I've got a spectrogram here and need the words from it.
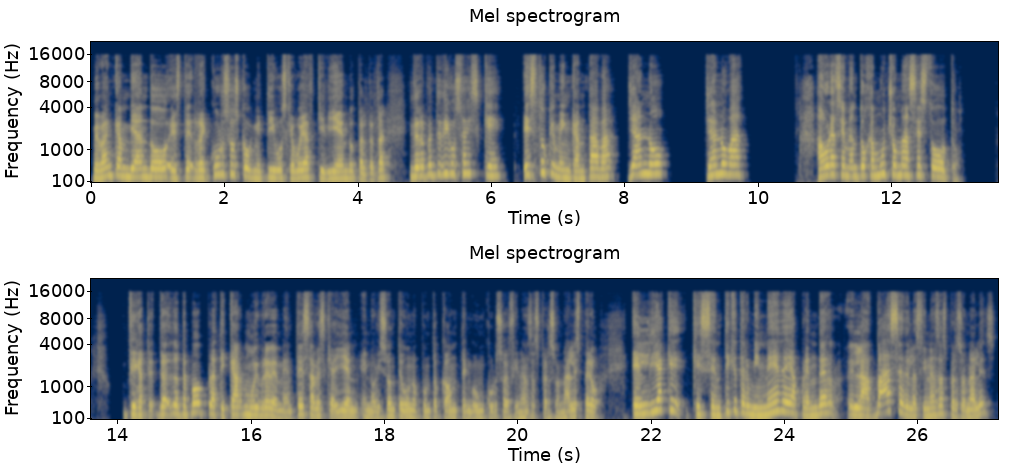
me van cambiando este, recursos cognitivos que voy adquiriendo, tal, tal, tal. Y de repente digo, ¿sabes qué? Esto que me encantaba ya no, ya no va. Ahora se me antoja mucho más esto otro. Fíjate, te, puedo platicar muy brevemente. Sabes que ahí en, horizonte1.com tengo un curso de finanzas personales, pero el día que, que sentí que terminé de aprender la base de las finanzas personales,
